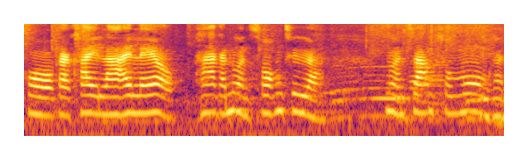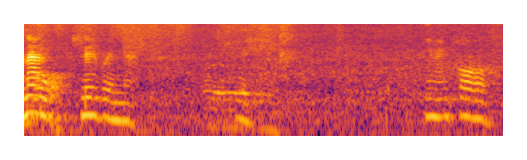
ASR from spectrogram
พอกับไข่ร้ายแล้วหากันนวดสองเถื่อนวดสามชั่วโมงค่ะนั่นได้เพิ่นน่ะนี่นี่แม่นพอย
